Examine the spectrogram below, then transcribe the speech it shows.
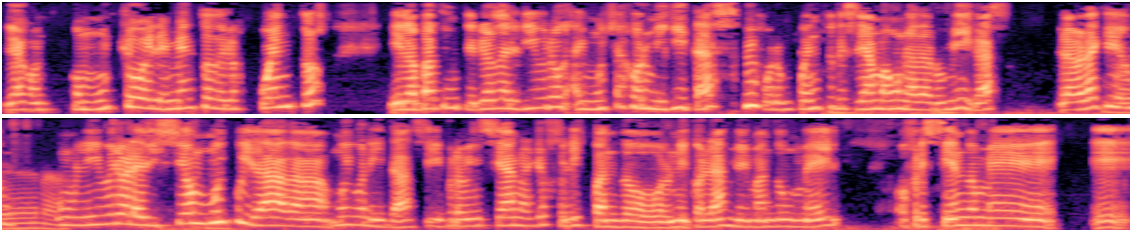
Ya con, con mucho elemento de los cuentos. Y en la parte interior del libro hay muchas hormiguitas, por un cuento que se llama Una de hormigas. La verdad que un, libro, la edición muy cuidada, muy bonita. Sí, provinciano. Yo feliz cuando Nicolás me mandó un mail ofreciéndome eh,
